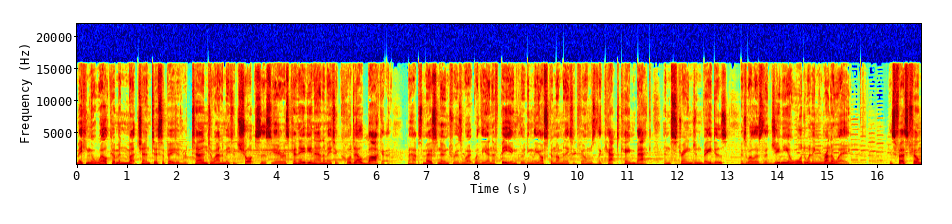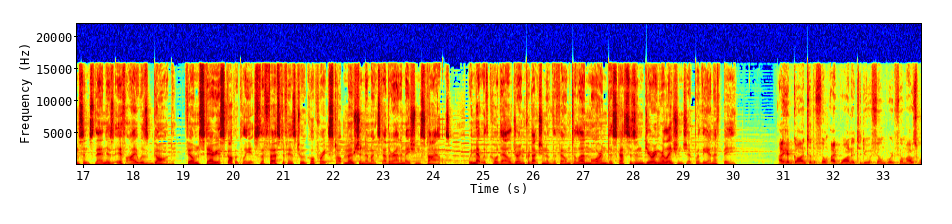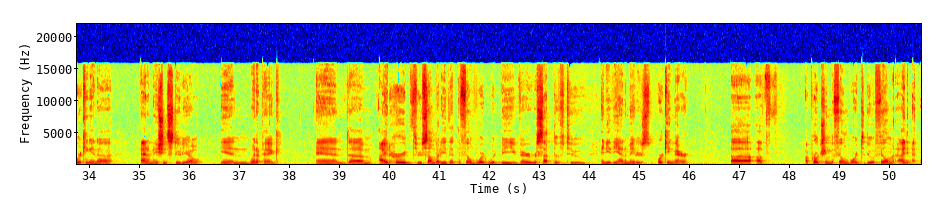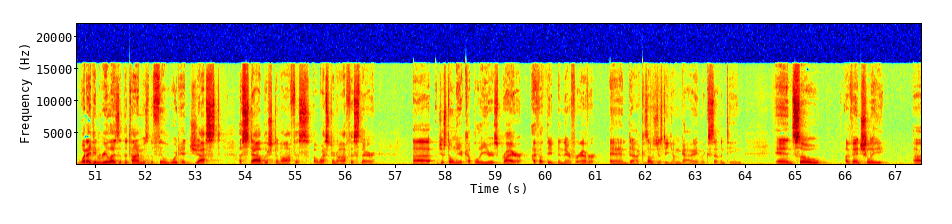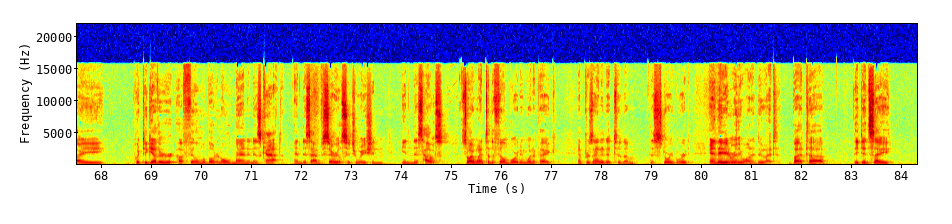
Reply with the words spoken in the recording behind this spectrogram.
Making a welcome and much anticipated return to animated shorts this year is Canadian animator Cordell Barker, perhaps most known for his work with the NFB, including the Oscar nominated films The Cat Came Back and Strange Invaders, as well as the Genie Award winning Runaway. His first film since then is If I Was God. Filmed stereoscopically, it's the first of his to incorporate stop motion amongst other animation styles. We met with Cordell during production of the film to learn more and discuss his enduring relationship with the NFB. I had gone to the film, I'd wanted to do a film board film. I was working in a animation studio in Winnipeg, and um, I'd heard through somebody that the film board would be very receptive to any of the animators working there uh, of approaching the film board to do a film. I, what I didn't realize at the time was the film board had just established an office, a Western office there, uh, just only a couple of years prior. I thought they'd been there forever, and because uh, I was just a young guy, like 17, and so eventually, I put together a film about an old man and his cat and this adversarial situation in this house. So I went to the film board in Winnipeg and presented it to them, this storyboard, and they didn't really want to do it. But uh, they did say,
